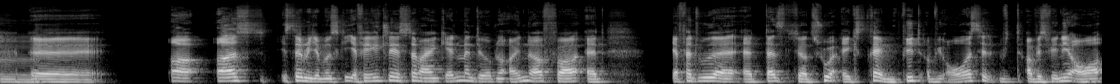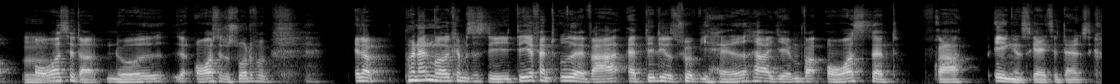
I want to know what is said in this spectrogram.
Mm. Øh, og også, selvom jeg måske, jeg fik ikke læst så meget igen, men det åbnede øjnene op for, at jeg fandt ud af, at dansk litteratur er ekstremt vidt, og vi oversætter, og hvis vi endelig over, mm. oversætter noget, oversætter sorte for, eller på en anden måde kan man så sige, det jeg fandt ud af var, at det litteratur, vi havde herhjemme, var oversat fra engelsk til dansk,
